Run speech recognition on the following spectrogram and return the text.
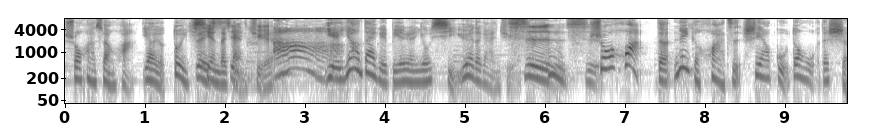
说话算话，要有兑现的感觉，啊，也要带给别人有喜悦的感觉。是嗯是，说话的那个“话”字是要鼓动我的舌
